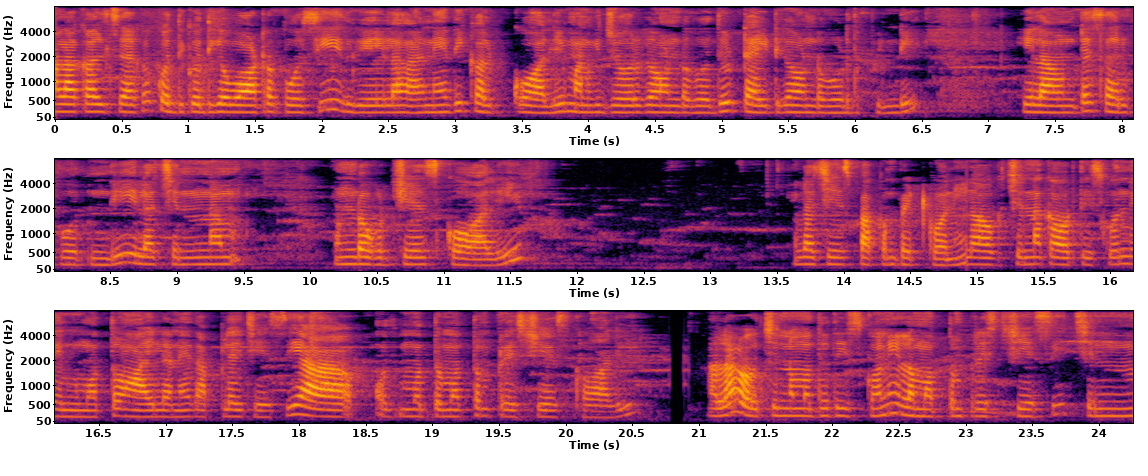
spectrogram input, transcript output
అలా కలిసాక కొద్ది కొద్దిగా వాటర్ పోసి ఇది ఇలా అనేది కలుపుకోవాలి. మనకి జోరుగా ఉండకూడదు టైట్గా ఉండకూడదు పిండి. ఇలా ఉంటే సరిపోతుంది. ఇలా చిన్న ఉండ ఒకటి చేసుకోవాలి. ఇలా చేసి పక్కన పెట్టుకొని ఇలా ఒక చిన్న కవర్ తీసుకొని దీనికి మొత్తం ఆయిల్ అనేది అప్లై చేసి ఆ ముద్ద మొత్తం ప్రెస్ చేసుకోవాలి. అలా ఒక చిన్న ముద్ద తీసుకొని ఇలా మొత్తం ప్రెస్ చేసి చిన్న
